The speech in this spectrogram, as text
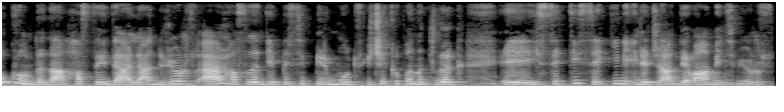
bu konuda da hastayı değerlendiriyoruz. Eğer hastada depresif bir mut, içe kapanıklık e, hissettiysek yine ilaca devam etmiyoruz.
